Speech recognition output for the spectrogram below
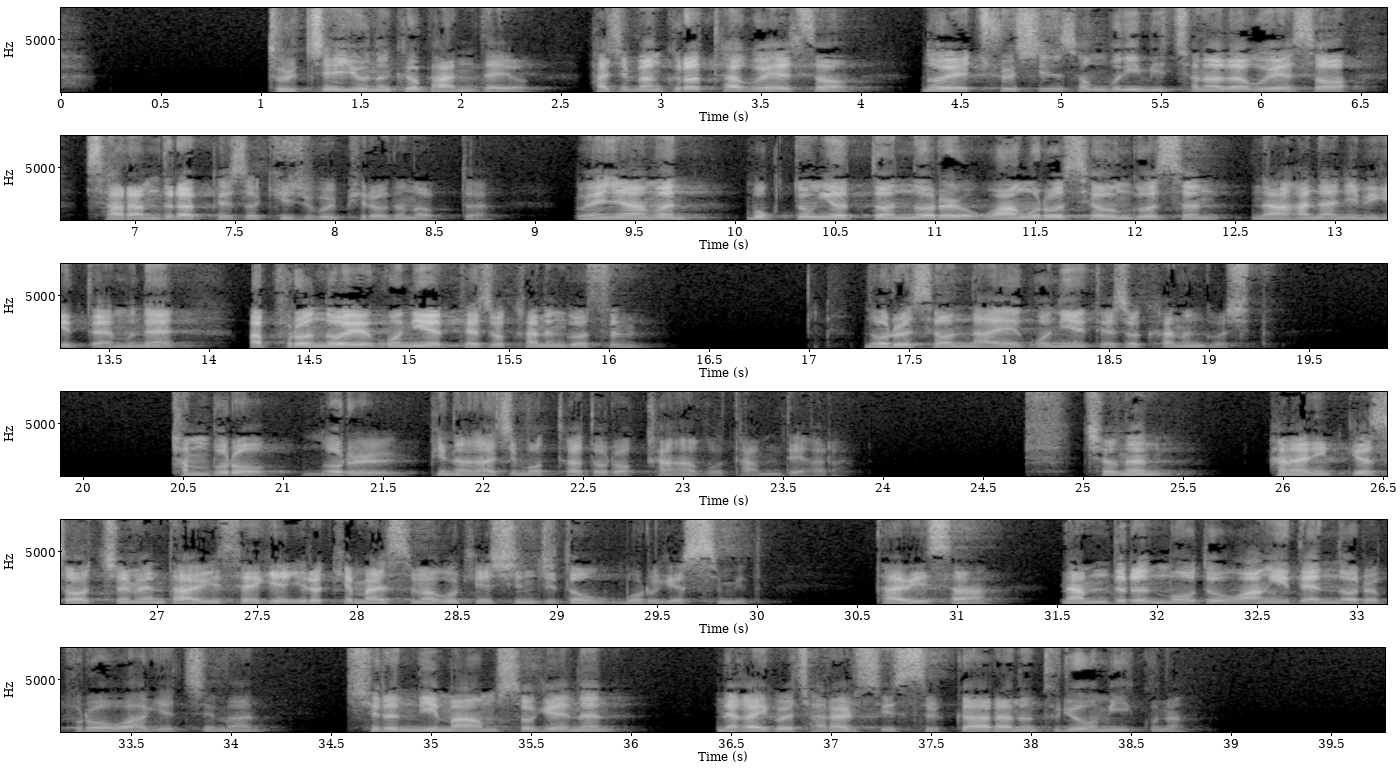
둘째 이유는 그 반대요. 하지만 그렇다고 해서 너의 출신 성분이 미천하다고 해서 사람들 앞에서 기죽을 필요는 없다. 왜냐하면 목동이었던 너를 왕으로 세운 것은 나 하나님이기 때문에 앞으로 너의 권위에 대적하는 것은 너를 세운 나의 권위에 대적하는 것이다. 함부로 너를 비난하지 못하도록 강하고 담대하라. 저는 하나님께서 어쩌면 다윗에게 이렇게 말씀하고 계신지도 모르겠습니다. 다윗아, 남들은 모두 왕이 된 너를 부러워하겠지만 실은 네 마음속에는 내가 이걸 잘할 수 있을까라는 두려움이 있구나.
